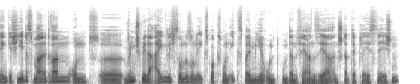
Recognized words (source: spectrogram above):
denke ich jedes Mal dran und äh, wünsche mir da eigentlich so eine, so eine Xbox One X bei mir und unter den Fernseher anstatt der PlayStation,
